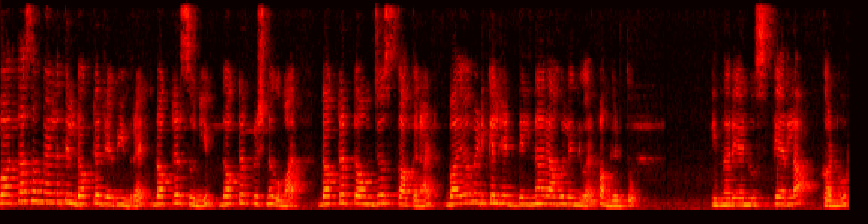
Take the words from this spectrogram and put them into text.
വാർത്താ സമ്മേളനത്തിൽ doctor Raveendran doctor Suneep doctor Krishnakumar doctor Tom Jose Kakkanad biomedical head Dilna Rahul എന്നിവർ പങ്കെടുത്തു. ഇന്നറിയ ന്യൂസ് കേരള കണ്ണൂർ.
